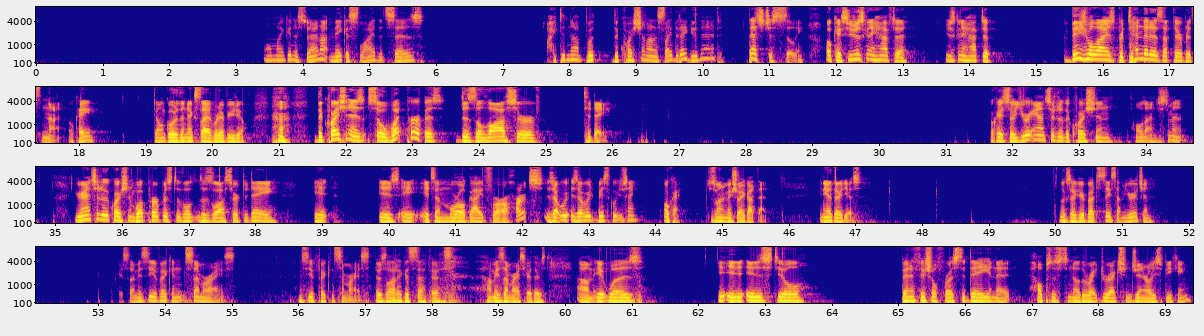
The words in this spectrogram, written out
Oh my goodness, did I not make a slide that says, I did not put the question on a slide? Did I do that? That's just silly. Okay, so you're just going to have to, you're just going to have to visualize, pretend that it's up there, but it's not, okay? Don't go to the next slide, whatever you do. the question is so, what purpose does the law serve today? Okay, so your answer to the question, hold on just a minute. Your answer to the question, what purpose does the law serve today? It is a it's a moral guide for our hearts. Is that what, is that what, basically what you're saying? Okay, just want to make sure I got that. Any other ideas? Looks like you're about to say something. You're itching. Okay, so let me see if I can summarize. Let me see if I can summarize. There's a lot of good stuff there. How many summarize here? There's, um, it was it, it, it is still beneficial for us today in that it helps us to know the right direction, generally speaking,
